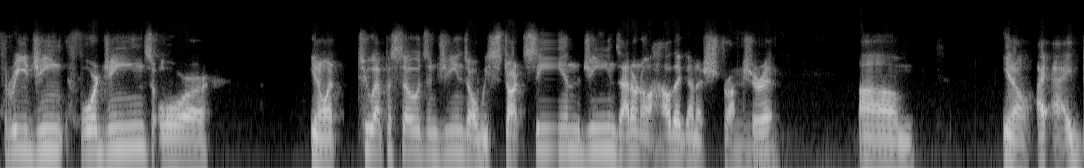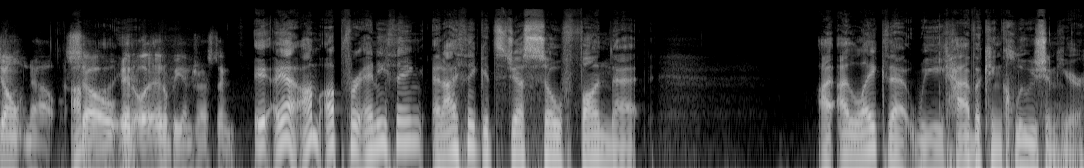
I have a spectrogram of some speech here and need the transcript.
three gene, four genes, or you know, two episodes in genes, or we start seeing the genes. I don't know how they're going to structure mm. it. Um, you know, I, I don't know. So I'm, it'll it'll be interesting. It, yeah, I'm up for anything, and I think it's just so fun that I, I like that we have a conclusion here.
